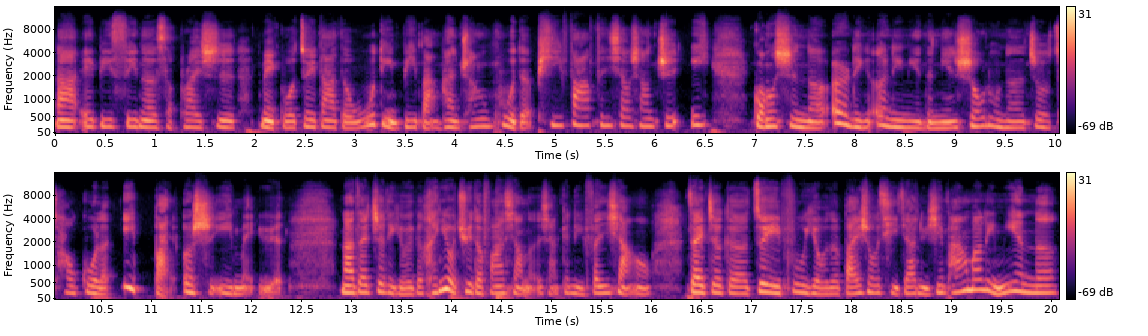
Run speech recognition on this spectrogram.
那 A B C 呢，Supply 是美国最大的屋顶壁板和窗户的批发分销商之一。光是呢，二零二零年的年收入呢，就超过了一百二十亿美元。那在这里有一个很有趣的发想呢，想跟你分享哦。在这个最富有的白手起家女性排行榜里面呢，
